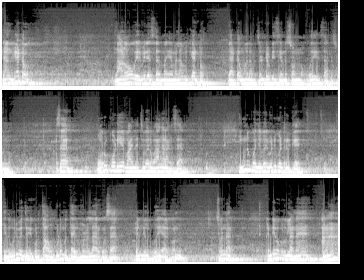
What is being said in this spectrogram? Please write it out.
நாங்கள் கேட்டோம். நானும் எவிடன்ஸ் எல்லாம் போய் கேட்டோம். யார்கிட்ட முதலமைச்சர் டெப்டி சிஎம் சொன்னோம் உதயநிதி சார்கிட்ட சொன்னோம். சார் ஒரு கோடியே பாதி லட்சம் பேர் வாங்குறாங்க சார் இன்னும் கொஞ்சம் பேர் விடுபட்டு இருக்கு இந்த உரிமை தொகை கொடுத்தா அவங்க குடும்பத்தை ரொம்ப நல்லா இருக்கும் சார் பெண்களுக்கு உதவியாக இருக்கும்னு சொன்னார். கண்டிப்பாக கொடுக்கலாண்ணே. ஆனால்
